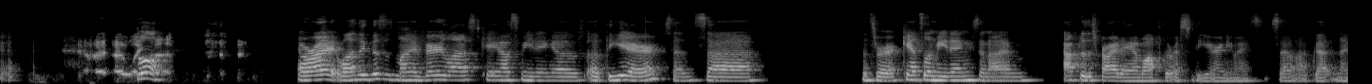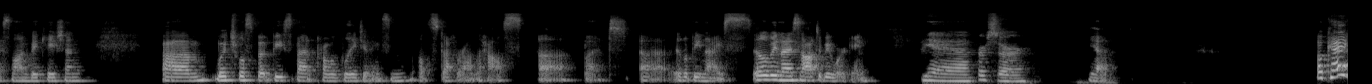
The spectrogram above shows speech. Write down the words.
Yeah, I, I Cool. that. All right, well, I think this is my very last CHAOSS meeting of, of the year since, uh, since we're canceling meetings and I'm, after this Friday, I'm off the rest of the year anyways. So I've got a nice long vacation. Um, which will sp- be spent probably doing some stuff around the house. Uh, but, uh, it'll be nice. It'll be nice not to be working. Yeah, for sure. Yeah. Okay,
